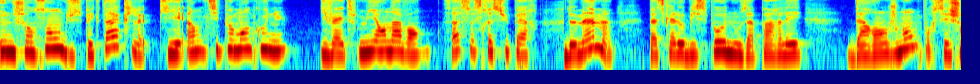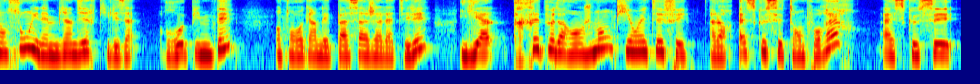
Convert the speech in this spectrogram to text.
une chanson du spectacle qui est un petit peu moins connue, qui va être mis en avant. Ça, ce serait super. De même, Pascal Obispo nous a parlé d'arrangements pour ses chansons. Il aime bien dire qu'il les a repimpés. Quand on regarde les passages à la télé, il y a très peu d'arrangements qui ont été faits. Alors, est-ce que c'est temporaire? Est-ce que c'est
